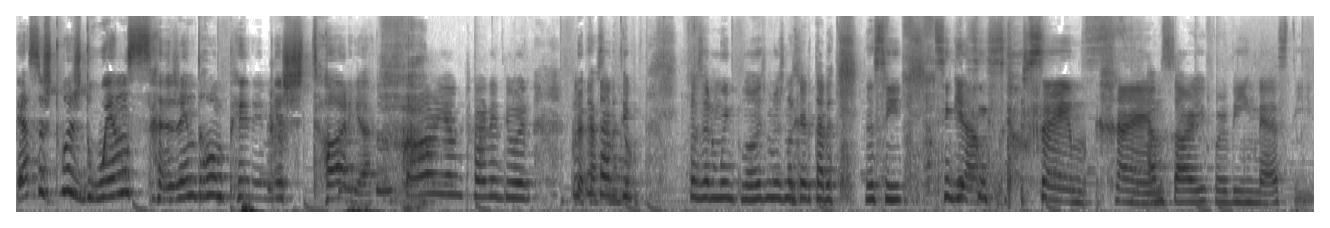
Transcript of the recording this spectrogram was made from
Essas tuas doenças a interromperem a minha história. Sorry, I'm trying to do it. Por a acaso tentar, tipo, fazer muito longe, mas não quero estar assim, 5 Yeah. 5 segundos. Same, same. I'm sorry for being nasty.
